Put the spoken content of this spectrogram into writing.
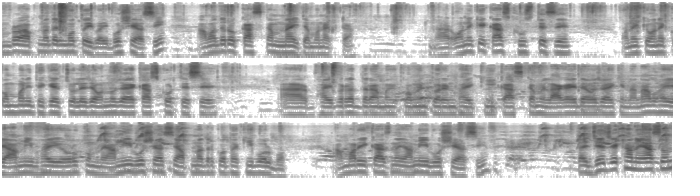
আমরাও আপনাদের মতোই ভাই, বসে আছি। আমাদেরও কাজ কাম নাই তেমন একটা। আর অনেকে কাজ খুঁজতেছে, অনেকে অনেক কোম্পানি থেকে চলে যায়, অন্য জায়গায় কাজ করতেছে। আর ভাই ব্রাদার আমাকে কমেন্ট করেন, ভাই, কি কাজ কামে লাগাই দেওয়া যায় কিনা? না ভাই, আমি ভাই ওরকম নাই আমি বসে আছি, আপনাদের কথা কি বলব? আমারই কাজ নাই, আমিই বসে আছি। তাই যে যেখানে আসুন,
